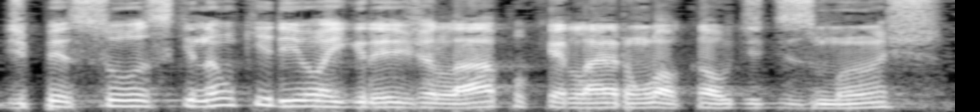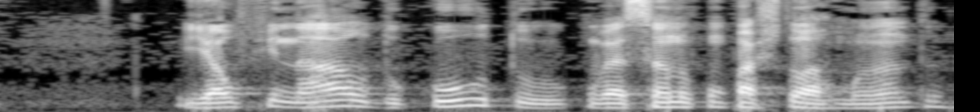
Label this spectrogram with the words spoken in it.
de pessoas que não queriam a igreja lá, porque lá era um local de desmanche. E ao final do culto, conversando com o pastor Armando,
